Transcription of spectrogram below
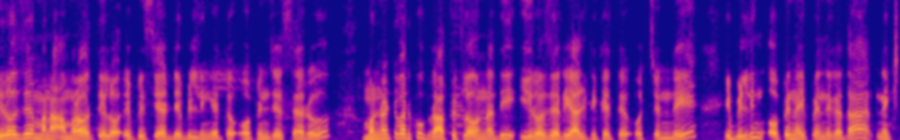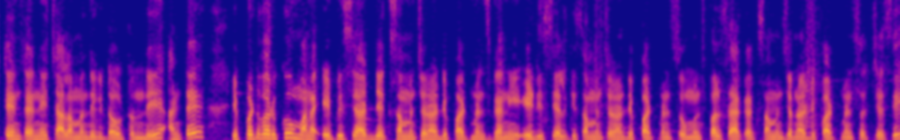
ఈ రోజే మన అమరావతిలో ఏపీసీఆర్డీ బిల్డింగ్ అయితే ఓపెన్ చేశారు. మొన్నటి వరకు గ్రాఫిక్లో ఉన్నది ఈ రోజే రియాలిటీకి అయితే వచ్చింది. ఈ బిల్డింగ్ ఓపెన్ అయిపోయింది కదా నెక్స్ట్ ఏంటని చాలామందికి డౌట్ ఉంది. అంటే ఇప్పటి వరకు మన ఏపీసీఆర్డీకి సంబంధించిన డిపార్ట్మెంట్స్ కానీ ఏడీసీఎల్కి సంబంధించిన డిపార్ట్మెంట్స్ మున్సిపల్ శాఖకి సంబంధించిన డిపార్ట్మెంట్స్ వచ్చేసి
